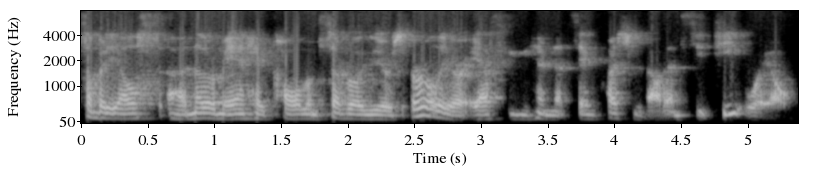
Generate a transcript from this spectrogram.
somebody else, another man had called him several years earlier asking him that same question about MCT oil.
